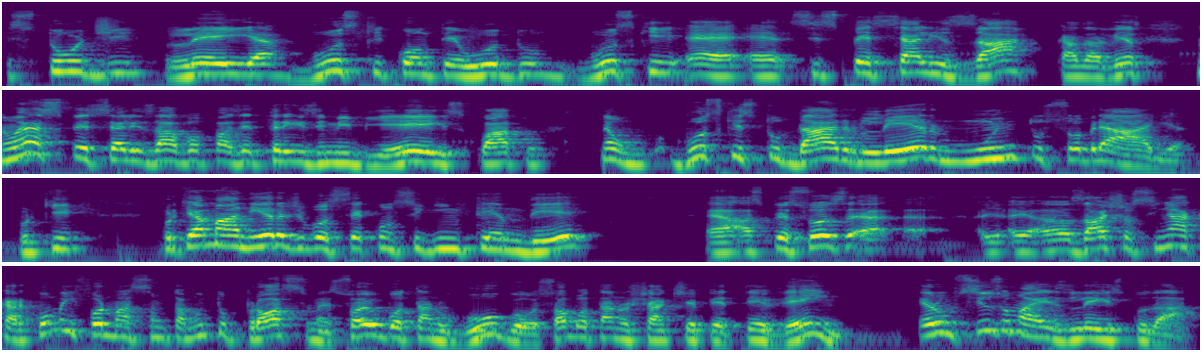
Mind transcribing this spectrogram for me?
estude, leia, busque conteúdo, busque é, é, se especializar cada vez. Não é especializar, vou fazer três MBAs, quatro. Não, busque estudar, ler muito sobre a área, porque porque a maneira de você conseguir entender é, as pessoas é, é, elas acham assim, ah, cara, como a informação está muito próxima, é só eu botar no Google, é só botar no Chat GPT, vem. Eu não preciso mais ler e estudar.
